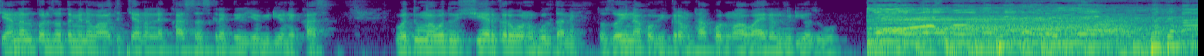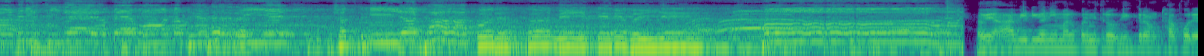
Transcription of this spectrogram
ચેનલ પર જો તમે નવા આવે તો ચેનલને ખાસ સબસ્ક્રાઈબ કરી લો વિડીયોને ખાસ વધુમાં વધુ શેર કરવાનું ભૂલતા નહીં. તો જોઈ નાખો વિક્રમ ઠાકોરનો આ વાયરલ વીડિયો જુઓ. ક્ષત્રિય ઠાકોર તમે કહેવૈયે હવે આ વિડીયોની માલકોર મિત્રો વિક્રમ ઠાકોરે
